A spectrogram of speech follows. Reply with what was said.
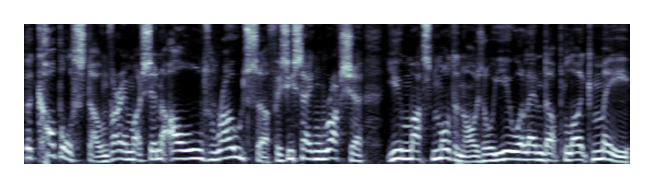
the cobblestone, very much an old road surface. He's saying, Russia, you must modernise or you will end up like me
